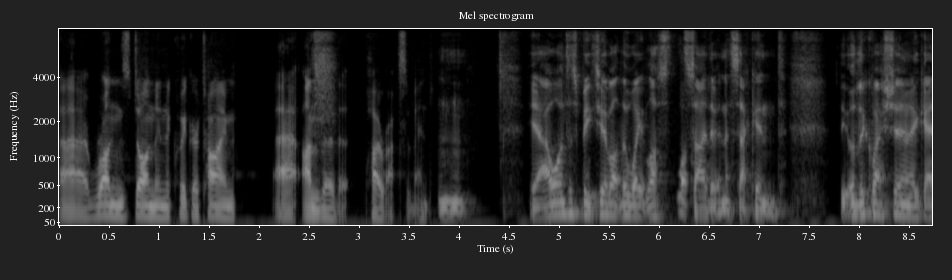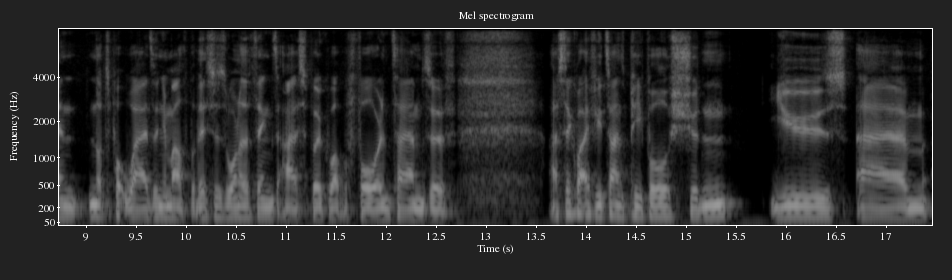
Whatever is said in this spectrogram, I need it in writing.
uh, runs done in a quicker time uh, on the, Hyrox event. Yeah, I want to speak to you about the weight loss side of it in a second. The other question, and again, not to put words in your mouth, but this is one of the things I've spoke about before in terms of, I've said quite a few times, people shouldn't use um,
